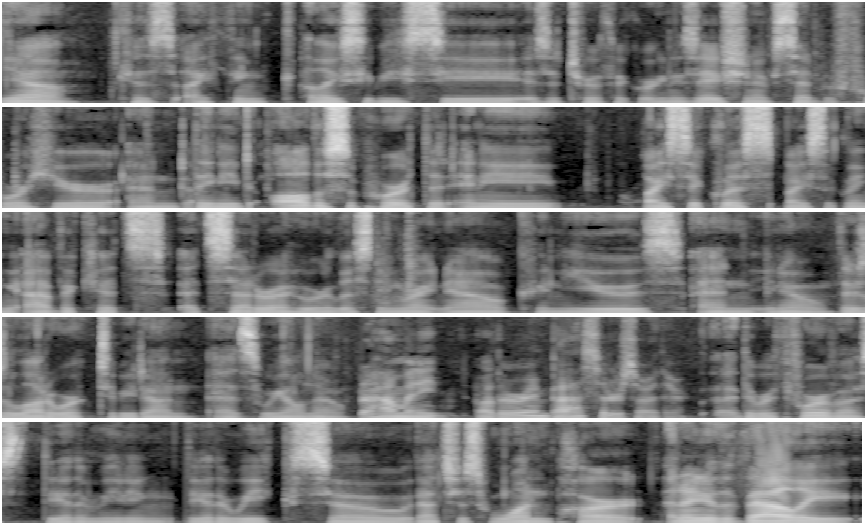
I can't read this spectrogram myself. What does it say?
Yeah, because I think LACBC is a terrific organization. I've said before here, and they need all the support that any bicyclists, bicycling advocates, etc., who are listening right now can use. And you know, there's a lot of work to be done, as we all know. How many other ambassadors are there? Uh, there were four of us the other meeting the other week, so that's just one part. And I know the Valley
